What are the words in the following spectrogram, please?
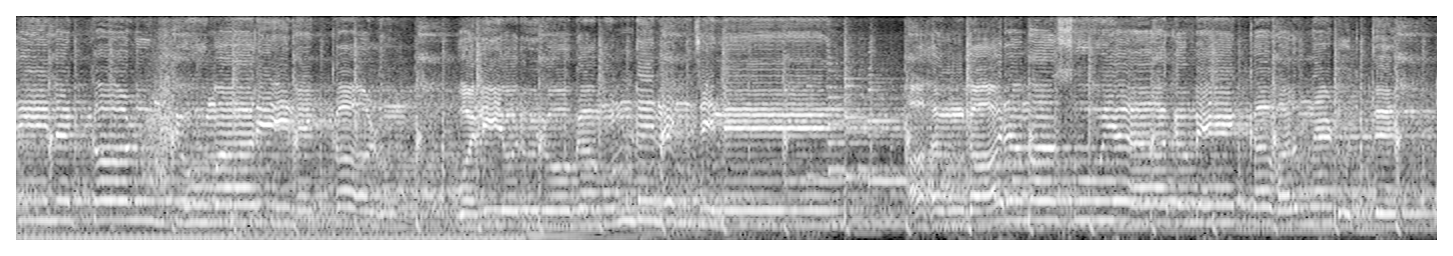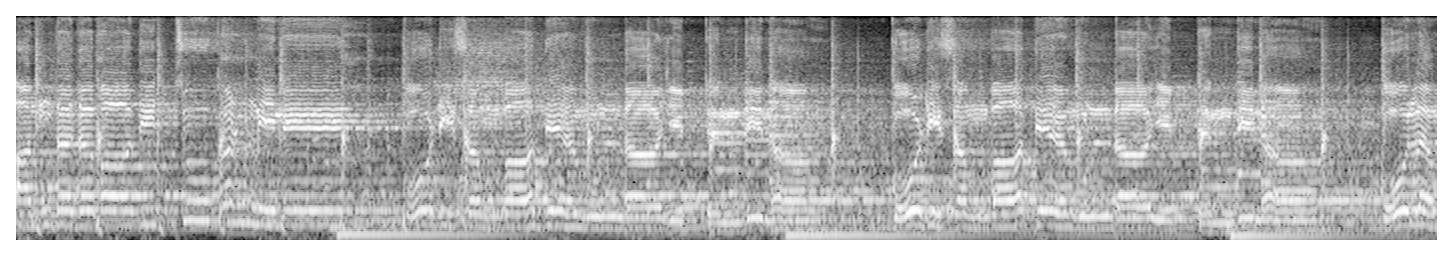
ക്യാൻസറിനെക്കാളും ട്യൂമറിനെക്കാളും വലിയൊരു അഹങ്കാരമസൂയ അകമേ കവർന്നെടുത്ത് അന്ധത ബാധിച്ചു കണ്ണിനെ. കോടി സമ്പാദ്യമുണ്ടായിട്ടെന്തിനാ? കോടി സമ്പാദ്യമുണ്ടായിട്ടെന്തിനാ? കോലം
